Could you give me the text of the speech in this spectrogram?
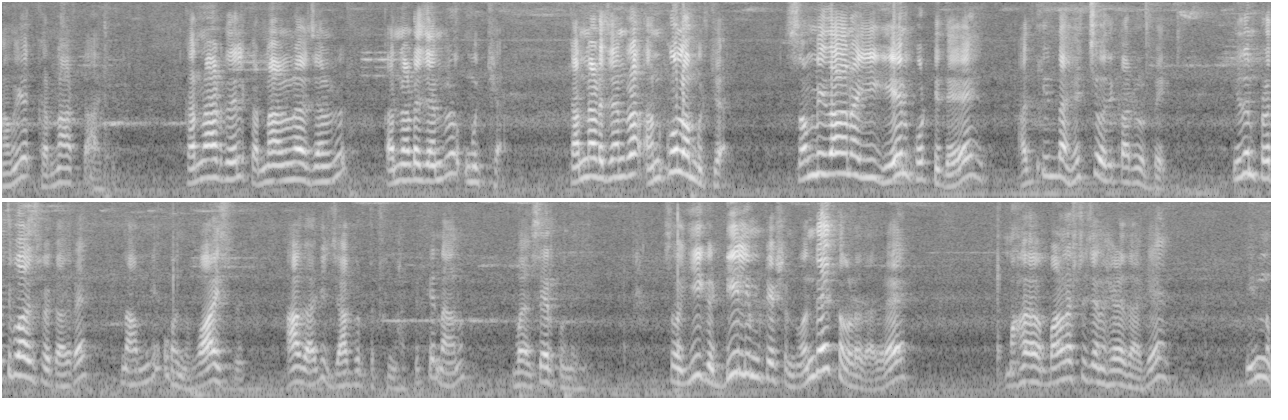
ನಮಗೆ ಕರ್ನಾಟಕ ಆಗಿದೆ. ಕರ್ನಾಟಕದಲ್ಲಿ ಕನ್ನಡ ಜನರು ಕನ್ನಡ ಜನರು ಮುಖ್ಯ. ಕನ್ನಡ ಜನರ ಅನುಕೂಲ ಮುಖ್ಯ. ಸಂವಿಧಾನ ಈಗ ಏನು ಕೊಟ್ಟಿದೆ, ಅದಕ್ಕಿಂತ ಹೆಚ್ಚು ಅಧಿಕಾರಿಗಳು ಬೇಕು. ಇದನ್ನು ಪ್ರತಿಪಾದಿಸಬೇಕಾದ್ರೆ ನಮಗೆ ಒಂದು ವಾಯ್ಸ್ ಬೇಕು. ಹಾಗಾಗಿ ಜಾಗೃತ ಕರ್ನಾಟಕಕ್ಕೆ ನಾನು ಬ, ಸೇರ್ಕೊಂಡಿದ್ದೀನಿ. ಸೊ ಈಗ ಡಿಲಿಮಿಟೇಷನ್ ಒಂದೇ ತಗೊಳ್ಳೋದಾದರೆ ಮಹಾ ಭಾಳಷ್ಟು ಜನ ಹೇಳಿದಾಗೆ ಇನ್ನು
